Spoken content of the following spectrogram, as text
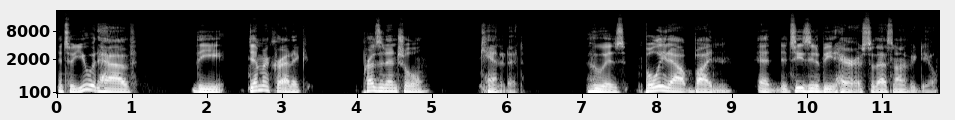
And so you would have the Democratic presidential candidate who is bullied out Biden. And it's easy to beat Harris, so that's not a big deal.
